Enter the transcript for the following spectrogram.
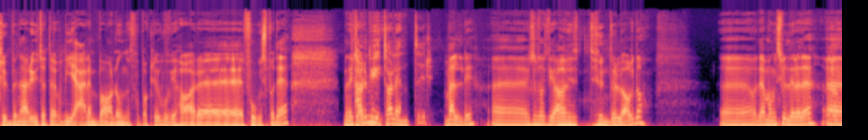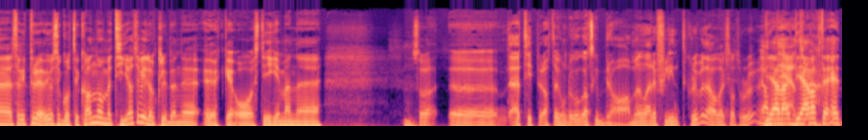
klubben er ute etter. Vi er en barne- og ungdomsfotballklubb hvor vi har uh, fokus på det. Men Er klart det mye talenter? Veldig. Uh, som sagt, vi har 100 lag, da. Uh, og det er mange spillere, det. Eh, så vi prøver jo så godt vi kan, og med tida så vil jo klubben eh, øke og stige, men eh, Så øh, jeg tipper at det kommer til å gå ganske bra med den der Flint-klubben. Alex, hva tror du? Ja, de er, det vel- de er, tror jeg,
